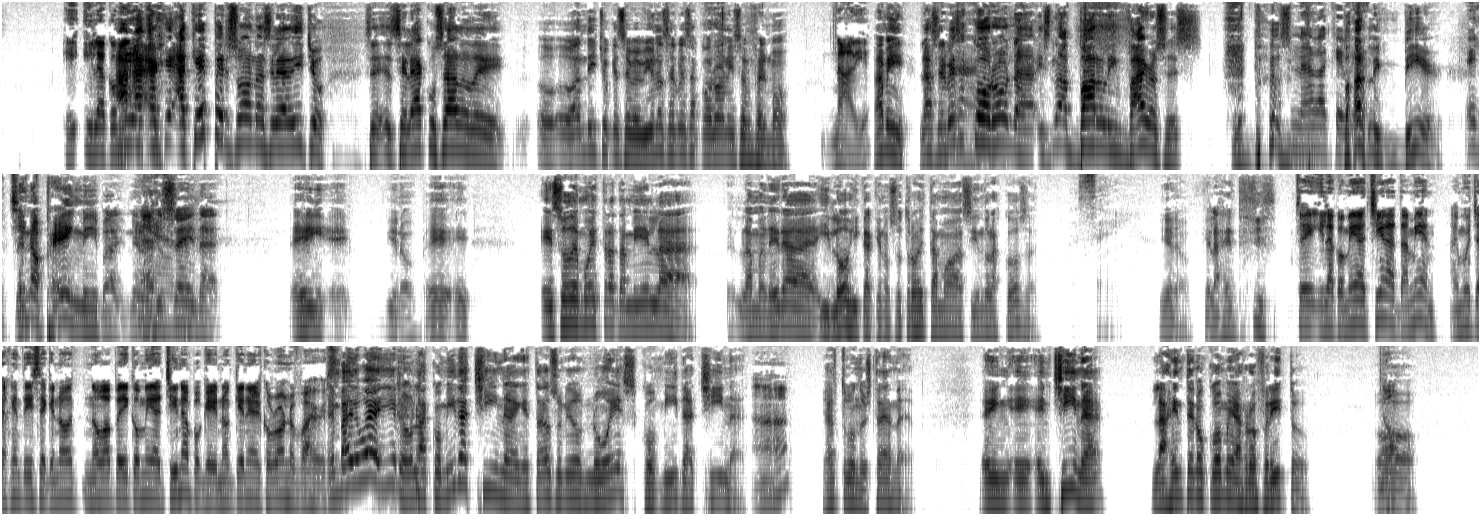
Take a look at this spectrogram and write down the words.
Y, y la ¿A, comida... a- a qué, a qué persona se le ha dicho, se, se le ha acusado de, o, o han dicho que se bebió una cerveza Corona y se enfermó? Nadie. I mean, la cerveza Corona is not bottling viruses. It's Nada que ver. bottling beer. El They're not paying me, but you know, I'm just saying that. eh, eh, you know, eh, eh, eso demuestra también la, la manera ilógica que nosotros estamos haciendo las cosas. Sí. You know, que la gente Sí, y la comida china también. Hay mucha gente que dice que no, no va a pedir comida china porque no quieren el coronavirus. And by the way, you know, la comida china en Estados Unidos no es comida china. Ajá. You have to understand that. En, en, en China, la gente no come arroz frito. O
